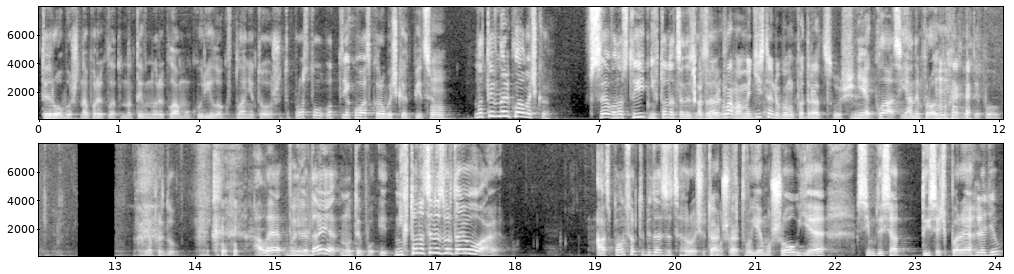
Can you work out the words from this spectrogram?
Ти робиш, наприклад, нативну рекламу курілок в плані того, що ти просто, от як у вас коробочка від піци. Нативна рекламочка. Все, воно стоїть, ніхто на це не А звертає. це реклама, ми дійсно любимо квадрат суші. Ні, клас, я не проти. Ну, типу, я прийду. Але виглядає, ну, типу, і ніхто на це не звертає уваги. А спонсор тобі дасть за це гроші, тому Так, що так. в твоєму шоу є 70 тисяч переглядів,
